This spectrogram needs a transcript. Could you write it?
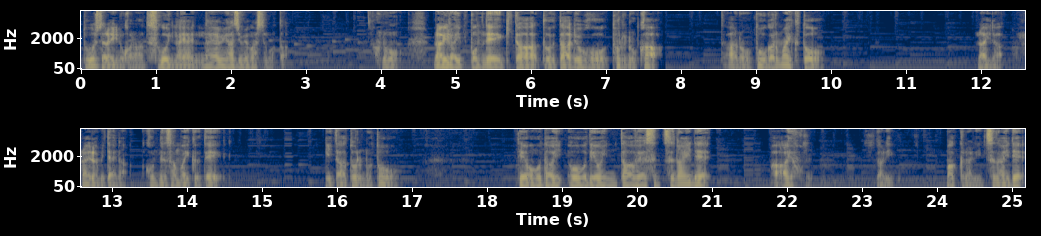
どうしたらいいのかなってすごい悩み始めまして、また。あの、ライラ一本でギターと歌両方取るのか、あの、ボーカルマイクと、ライラ、ライラみたいなコンデンサーマイクでギター取るのと、で、オーダイオーディオインターフェースつないで、まあ、iPhone なり、Mac なりつないで、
